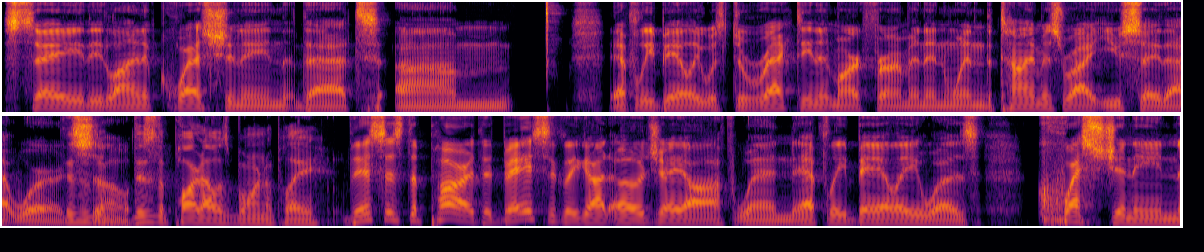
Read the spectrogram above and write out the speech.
say the line of questioning that um, F. Lee Bailey was directing at Mark Fuhrman, and when the time is right, you say that word. This is so the, this is the part I was born to play. this is the part that basically got OJ off when F. Lee Bailey was questioning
